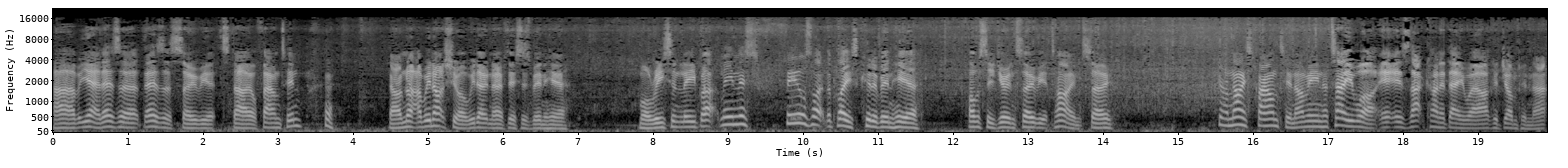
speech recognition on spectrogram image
Uh, but yeah, there's a there's a Soviet style fountain. now I'm not we're not sure. We don't know if this has been here more recently, but I mean this feels like the place could have been here obviously during Soviet times. So a nice fountain. I mean, I tell you what, it is that kind of day where I could jump in that.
